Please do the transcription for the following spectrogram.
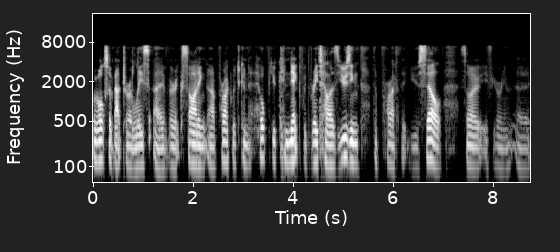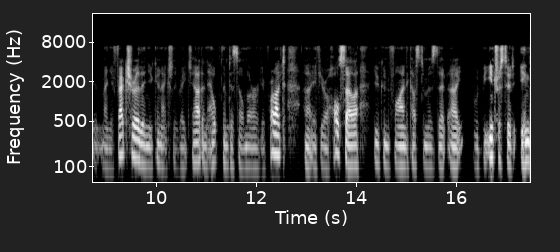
We're also about to release a very exciting uh, product which can help you connect with retailers using the product that you sell. So if you're a uh, manufacturer, then you can actually reach out and help them to sell more of your product. Uh, if you're a wholesaler, you can find customers that uh, would be interested in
